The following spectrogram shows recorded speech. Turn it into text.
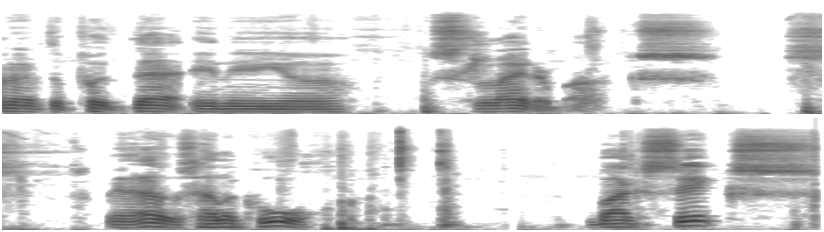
I'm gonna have to put that in a uh, slider box. Man, that was hella cool. Box six.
